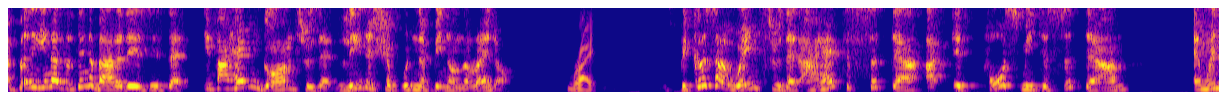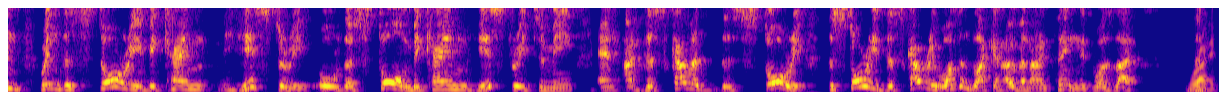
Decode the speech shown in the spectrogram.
uh, but you know, the thing about it is, is that if I hadn't gone through that, leadership wouldn't have been on the radar. right because I went through that, I had to sit down. I, it forced me to sit down. And when when the story became history, or the storm became history to me, and I discovered the story, the story discovery wasn't like an overnight thing. It was like right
